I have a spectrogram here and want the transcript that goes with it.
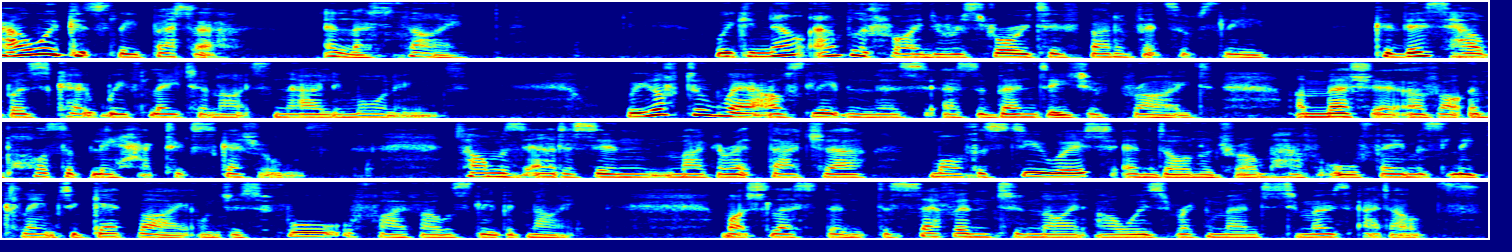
how we could sleep better in less time. We can now amplify the restorative benefits of sleep. Could this help us cope with later nights and early mornings? We often wear our sleepiness as a bandage of pride, a measure of our impossibly hectic schedules. Thomas Edison, Margaret Thatcher, Martha Stewart, and Donald Trump have all famously claimed to get by on just four or five hours sleep at night, much less than the seven to nine hours recommended to most adults.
